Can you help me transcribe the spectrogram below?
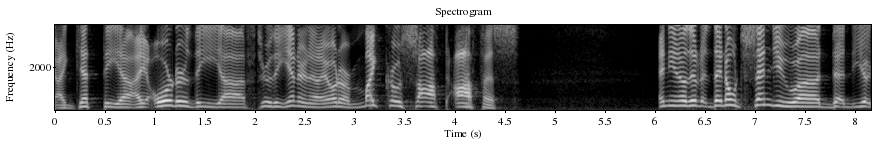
I, get the uh, I order the uh, through the internet. I order Microsoft Office. And you know they, they don't send you uh, d-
